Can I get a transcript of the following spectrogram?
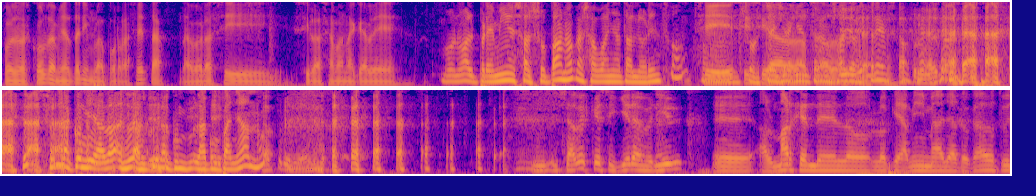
pues escolta'm, ja tenim la porra feta. A veure si, si la setmana que ve... Bueno, el premi és el sopar, no?, que s'ha guanyat el Lorenzo. Sí, el sí, sí, sorteig el- aquí entre nosaltres tres. cap problema. Som l'acomiada- l'acom- l'acompanyant, no? Y Sabes que si quieres venir eh, al margen de lo, lo que a mí me haya tocado, tú,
